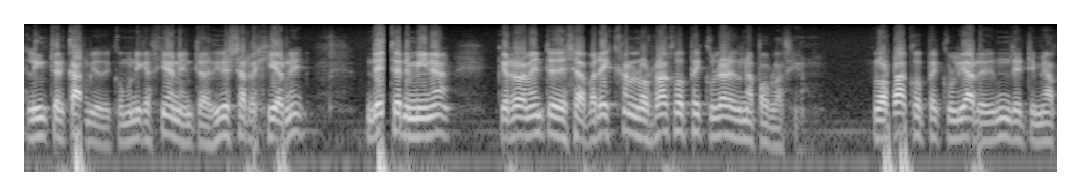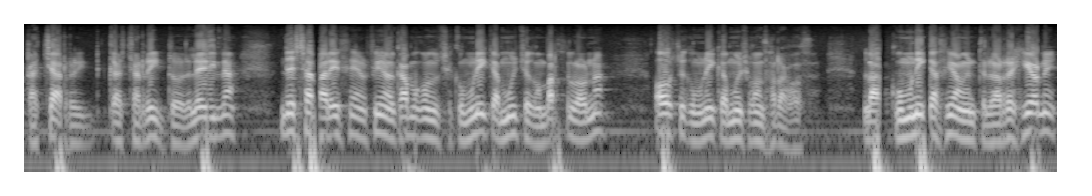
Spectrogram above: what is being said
el intercambio de comunicación entre las diversas regiones determina que realmente desaparezcan los rasgos peculiares de una población los rasgos peculiares de un determinado cacharrito de Lérida desaparecen al fin y al cabo cuando se comunica mucho con Barcelona o se comunica mucho con Zaragoza. La comunicación entre las regiones,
